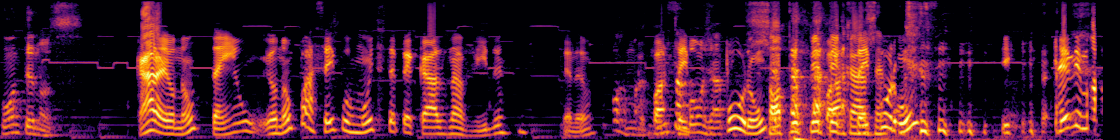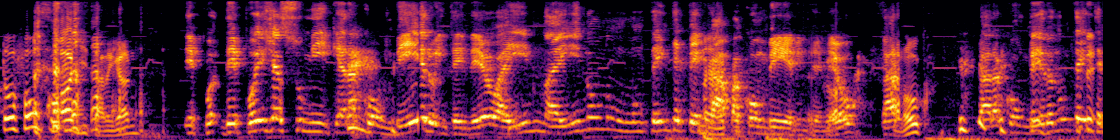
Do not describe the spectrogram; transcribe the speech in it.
Conte-nos. Cara, eu não tenho. Eu não passei por muitos TPKs na vida. Entendeu? Porra, mas Eu passei tá bom já. Por um. Só pro PPK, Passei né? por um. E quem me matou foi o COD, tá ligado? Depois, depois de assumir que era combeiro, entendeu? Aí, aí não, não, não tem TPK Não. pra combeiro, entendeu? Tá Cara, louco? Cara, combeiro não tem TPK,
